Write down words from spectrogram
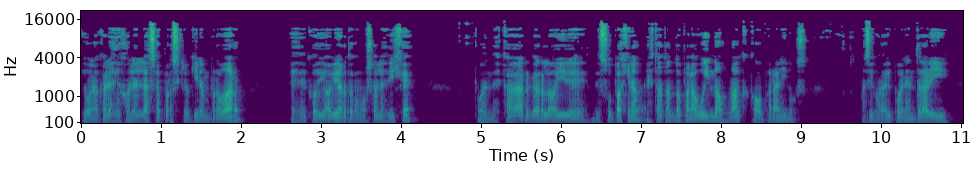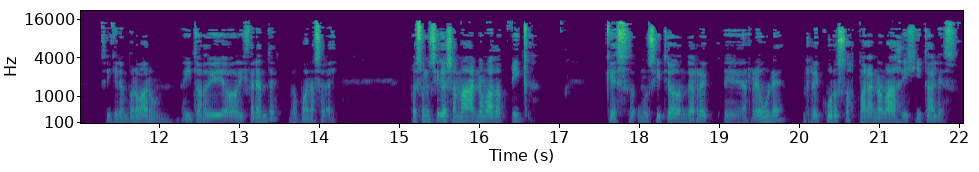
y bueno, acá les dejo el enlace por si lo quieren probar. Es de código abierto, como ya les dije. Pueden descargarlo ahí de, su página. Está tanto para Windows, Mac como para Linux. Así que ahí pueden entrar y si quieren probar un editor de video diferente, lo pueden hacer ahí. Pues un sitio llamado Nomad Peak, que es un sitio donde eh, reúne recursos para nómadas digitales.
